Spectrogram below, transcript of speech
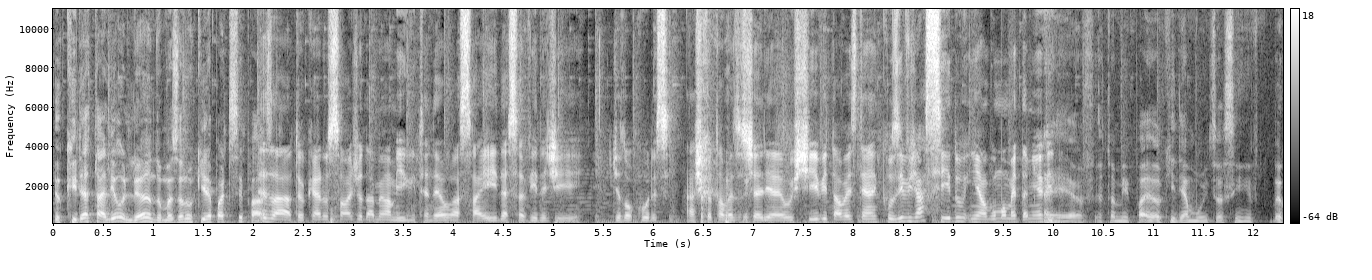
Eu queria estar ali olhando, mas eu não queria participar. Exato, eu quero só ajudar meu amigo, entendeu? A sair dessa vida de, de loucuras. Acho que eu talvez eu seria o Steve e talvez tenha inclusive já sido em algum momento da minha vida. É, eu, eu também, eu queria muito, assim, eu-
